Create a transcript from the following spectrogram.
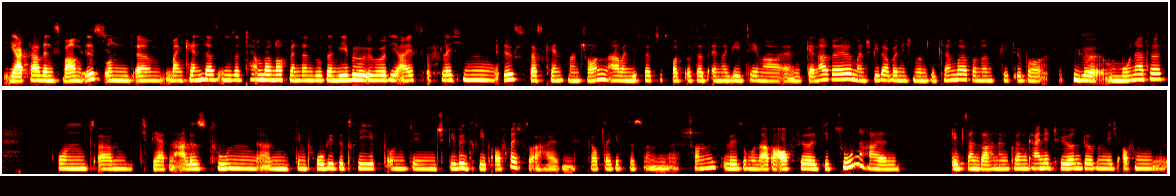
ja, klar, wenn es warm ist und ähm, man kennt das im September noch, wenn dann so der Nebel über die Eisflächen ist, das kennt man schon, aber nichtsdestotrotz ist das Energiethema ähm, generell. Man spielt aber nicht nur im September, sondern es geht über viele Monate. Und ähm, die werden alles tun, ähm, den Profibetrieb und den Spielbetrieb aufrechtzuerhalten. Ich glaube, da gibt es ähm, schon Lösungen, aber auch für die Zunhallen gibt es dann Sachen. Dann können keine Türen, dürfen nicht offen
